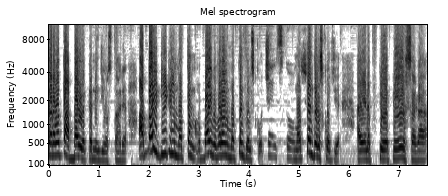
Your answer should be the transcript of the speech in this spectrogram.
తర్వాత అబ్బాయి ఎక్కడి నుంచి వస్తారు? అబ్బాయి డీటెయిల్ మొత్తం అబ్బాయి వివరాలు మొత్తం తెలుసుకోవచ్చు. తెలుసుకో మొత్తం తెలుసుకోవచ్చు. ఆయన పే పేరు సగా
